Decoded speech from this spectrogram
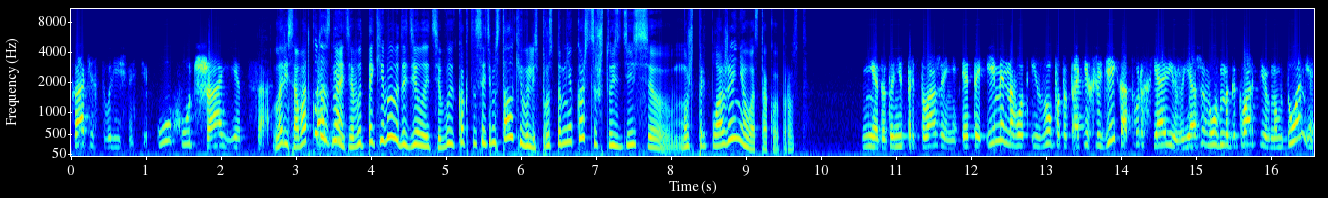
качество личности ухудшается. Лариса, а вы откуда так, знаете? Вы такие выводы делаете? Вы как-то с этим сталкивались? Просто мне кажется, что здесь, э, может, предположение у вас такое просто? Нет, это не предположение. Это именно вот из опыта таких людей, которых я вижу. Я живу в многоквартирном доме,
